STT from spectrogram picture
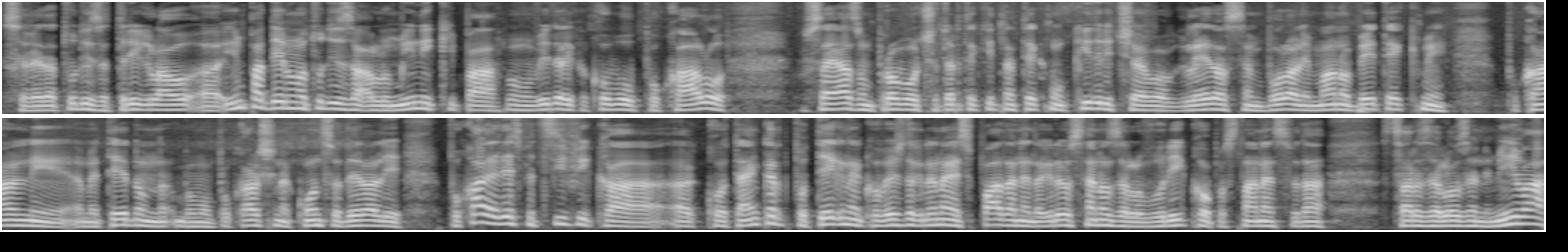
seveda tudi za Triglav, uh, in pa delno tudi za Aluminij, ki pa bomo videli, kako bo v pokalu. Vsaj jaz sem probal četrtek na tekmo Kidričevo, gledal sem bolj ali manj obe tekmi, pokalni med tednom, bomo pokal še na koncu delali. Pokal je res specifika, uh, ko te enkrat potegne, ko veš, da gre na izpadanje, da gre vseeno za Lovoriko, postane seveda stvar zelo zanimiva.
